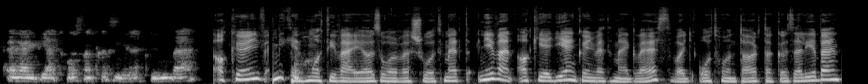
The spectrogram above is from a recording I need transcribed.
energiát hoznak az életünkbe. A könyv miként motiválja az olvasót? Mert nyilván aki egy ilyen könyvet megvesz, vagy otthon tart a közelében,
